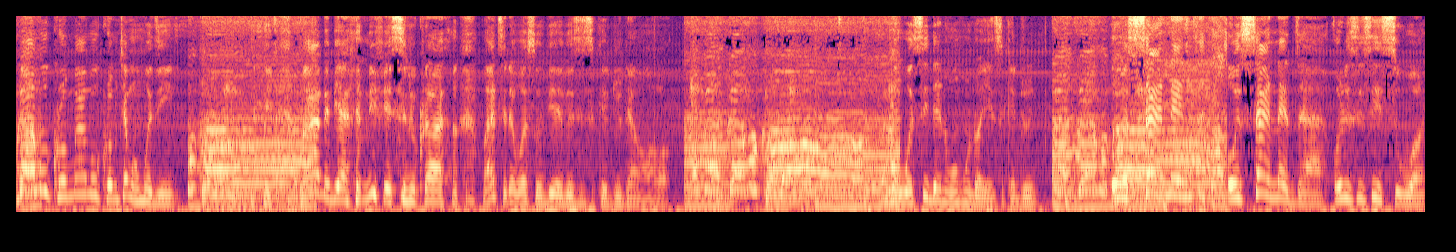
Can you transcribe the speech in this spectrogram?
Mamu crom, mamu crom, chamomodi. My baby, e No, we'll see one hundred years scheduled. o silent, o silent, or is this is one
